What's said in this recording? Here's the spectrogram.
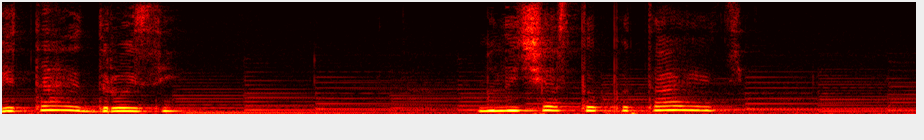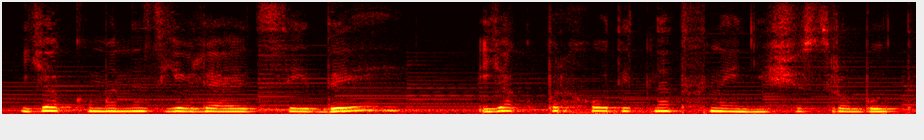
Вітаю, друзі! Мене часто питають, як у мене з'являються ідеї, як приходить натхнення щось робити.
